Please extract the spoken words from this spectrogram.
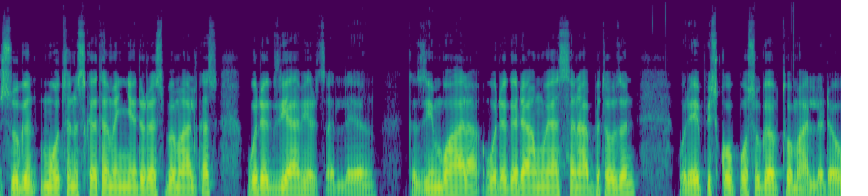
እርሱ ግን ሞትን እስከተመኘ ድረስ በማልቀስ ወደ እግዚአብሔር ጸለየ። ከዚህም በኋላ ወደ ገዳሙ ያሰናብተው ዘንድ ወደ ኤጲስቆጶሱ ገብቶ ማለደው።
